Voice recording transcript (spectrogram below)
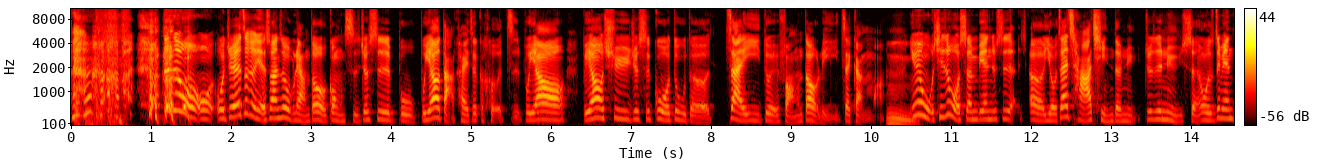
但是我我我觉得这个也算是我们俩都有共识，就是不不要打开这个盒子，不要不要去就是过度的在意对方到底在干嘛。嗯，因为我其实我身边就是呃有在查情的女，就是女生，我这边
